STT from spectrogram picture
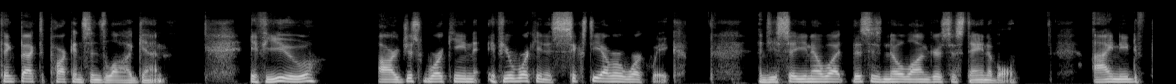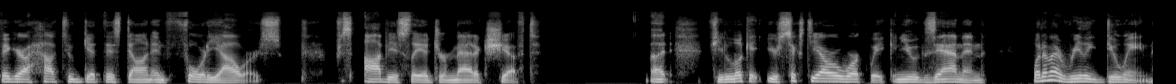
Think back to Parkinson's law again. If you are just working, if you're working a 60 hour work week and you say, you know what, this is no longer sustainable. I need to figure out how to get this done in 40 hours, which is obviously a dramatic shift. But if you look at your 60 hour work week and you examine what am I really doing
